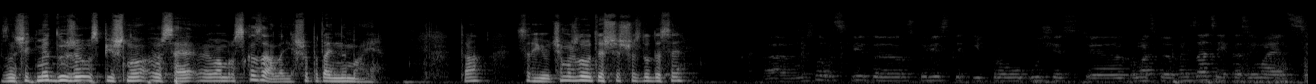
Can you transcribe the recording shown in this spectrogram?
Значить, ми дуже успішно все вам розказали, якщо питань немає. Так? Сергію, чи можливо ти ще щось додаси? Е, Можливо, слід е, розповісти і про участь е, громадської організації, яка займається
